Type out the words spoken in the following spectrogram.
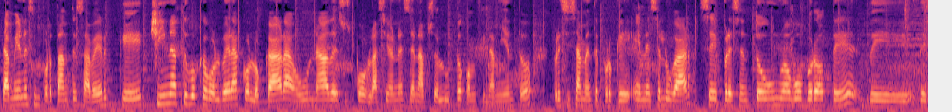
También es importante saber que China tuvo que volver a colocar a una de sus poblaciones en absoluto confinamiento, precisamente porque en ese lugar se presentó un nuevo brote de, de,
